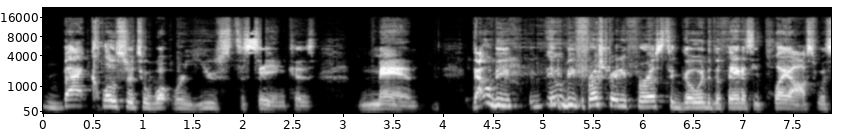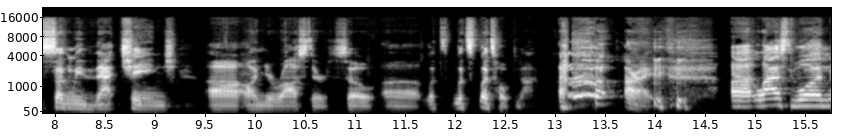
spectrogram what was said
back closer to what we're used to seeing. Because man, that would be it would be frustrating for us to go into the fantasy playoffs with suddenly that change uh, on your roster. So uh, let's let's let's hope not. All right. Uh, last one,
